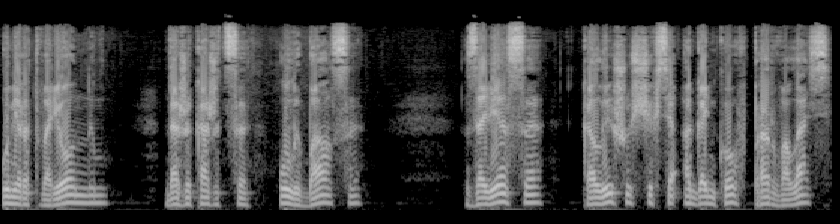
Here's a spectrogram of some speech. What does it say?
умиротворенным, даже, кажется, улыбался. Завеса колышущихся огоньков прорвалась,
